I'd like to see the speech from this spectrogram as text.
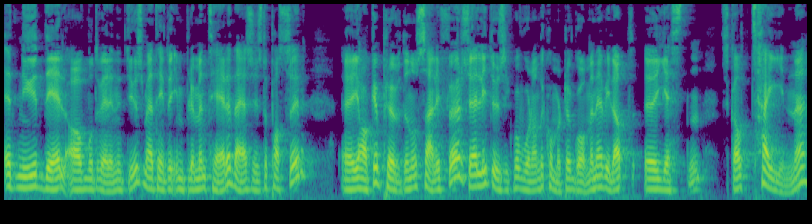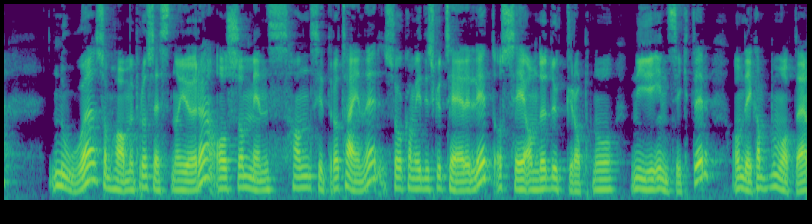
et ny del av motiverende intervju som jeg har tenkt å implementere der jeg syns det passer. Eh, Jeg har ikke prøvd det noe særlig før, så jeg er litt usikker på hvordan det kommer til å gå. Men jeg vil at eh, gjesten skal tegne noe som har med prosessen å gjøre, og så mens han sitter og tegner, så kan vi diskutere litt og se om det dukker opp noen nye innsikter, om det kan på en måte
